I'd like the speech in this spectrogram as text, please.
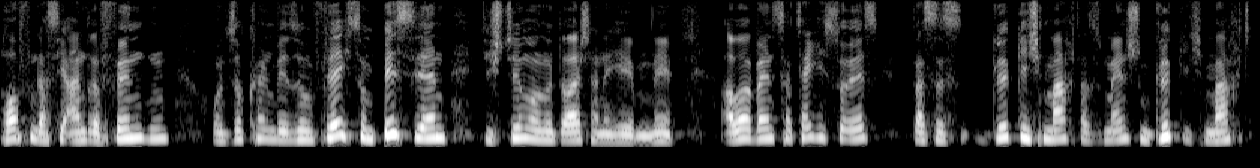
hoffen, dass sie andere finden. Und so können wir so vielleicht so ein bisschen die Stimmung in Deutschland erheben. Nee. Aber wenn es tatsächlich so ist, dass es glücklich macht, dass es Menschen glücklich macht,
